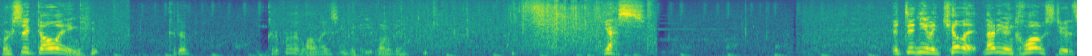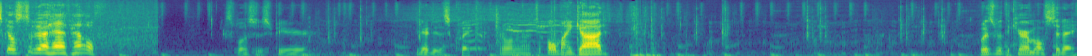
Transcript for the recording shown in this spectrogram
Where's it going? could have... Could have Brother Longlegs even eat one of them? Yes! It didn't even kill it. Not even close, dude. It's still got half health. Explosive spear. We gotta do this quick. Oh my god. What is with the caramels today?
